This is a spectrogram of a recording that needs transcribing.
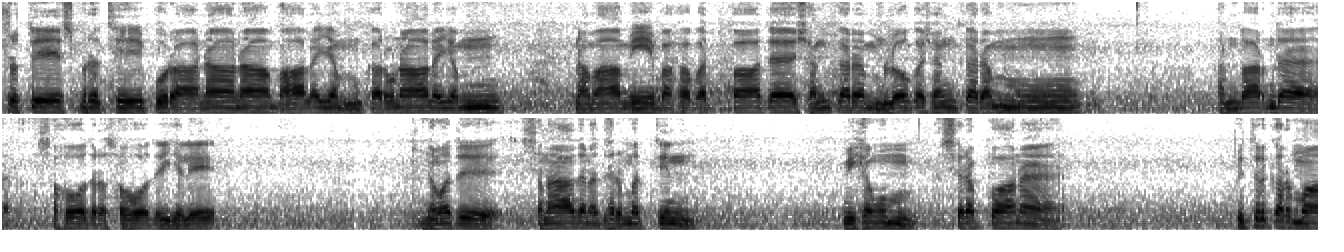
ஸ்ருதே ஸ்மிருதி புராணானாம் ஆலயம் கருணாலயம் நமாமி பகவத்பாத சங்கரம் லோகசங்கரம் அன்பார்ந்த சகோதர சகோதரிகளே நமது சனாதன தர்மத்தின் மிகவும் சிறப்பான பித்ருகர்மா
